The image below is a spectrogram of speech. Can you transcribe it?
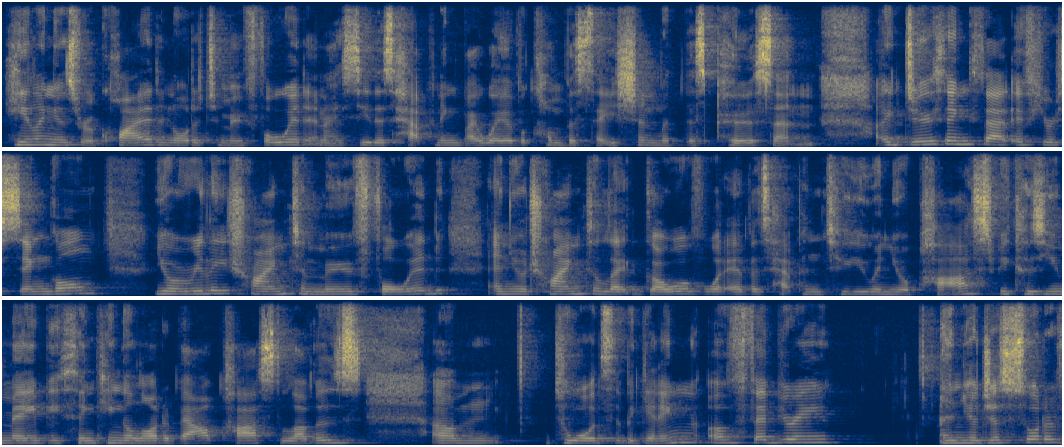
Healing is required in order to move forward, and I see this happening by way of a conversation with this person. I do think that if you're single, you're really trying to move forward and you're trying to let go of whatever's happened to you in your past because you may be thinking a lot about past lovers um, towards the beginning of February. And you're just sort of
